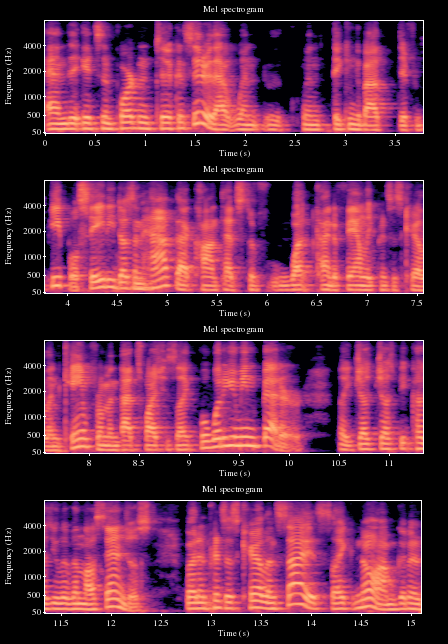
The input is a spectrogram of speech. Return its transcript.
and it's important to consider that when when thinking about different people. Sadie doesn't have that context of what kind of family Princess Carolyn came from, and that's why she's like, "Well, what do you mean better? Like just just because you live in Los Angeles?" But in Princess Carolyn's side, it's like, "No, I'm gonna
